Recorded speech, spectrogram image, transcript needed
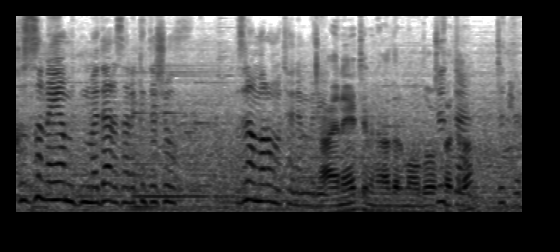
خصوصا أيام المدارس أنا كنت أشوف بزران مرة متنمرين عانيتي من هذا الموضوع جدا فترة؟ جدا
